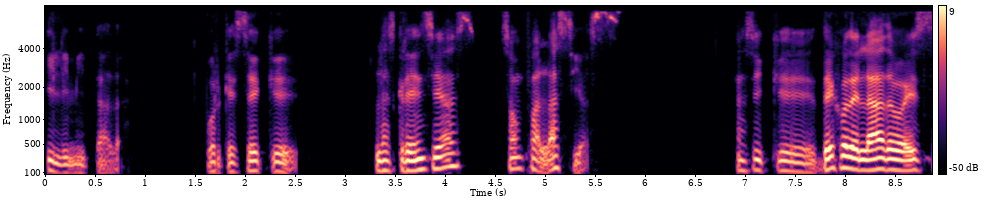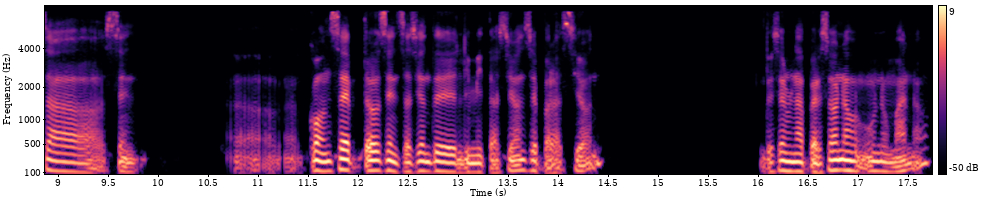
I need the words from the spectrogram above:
ilimitada, porque sé que las creencias son falacias. Así que dejo de lado esa ah, concepto, sensación de limitación, separación, de ser una persona, un humano.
